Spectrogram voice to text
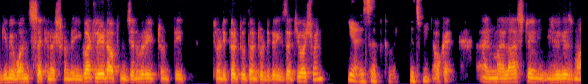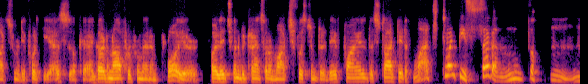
give me one second, Ashwin. You got laid off in January 20, 23rd, 2023. Is that you, Ashwin? Yeah, is that correct? It's me. Okay. And my last day is March 24th. Yes. Okay. I got an offer from an employer. Filed H1B transfer on March 1st. and They filed the start date of March 27th. Hmm.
